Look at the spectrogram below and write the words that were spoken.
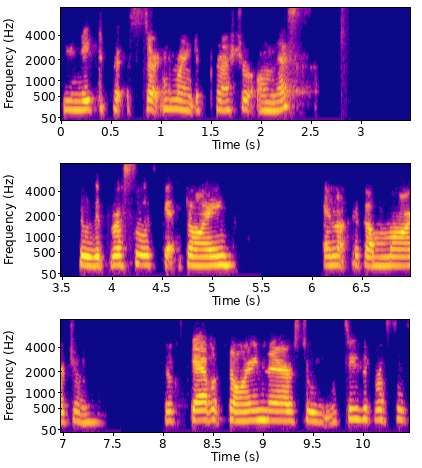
you need to put a certain amount of pressure on this. So the bristles get down in at the gum margin. Just get it down there so you can see the bristles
